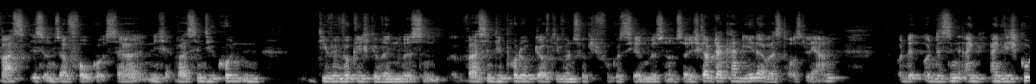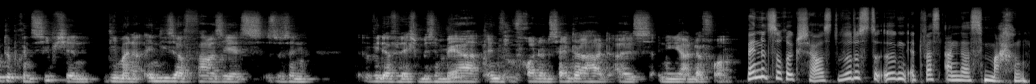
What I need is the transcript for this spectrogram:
was ist unser Fokus? Ja? Nicht, was sind die Kunden, die wir wirklich gewinnen müssen? Was sind die Produkte, auf die wir uns wirklich fokussieren müssen und so? Ich glaube, da kann jeder was draus lernen. Und, und das sind eigentlich gute Prinzipien, die man in dieser Phase jetzt sozusagen wieder vielleicht ein bisschen mehr in Front und Center hat als in den Jahren davor. Wenn du zurückschaust, würdest du irgendetwas anders machen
